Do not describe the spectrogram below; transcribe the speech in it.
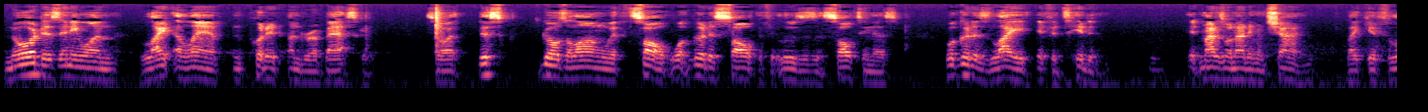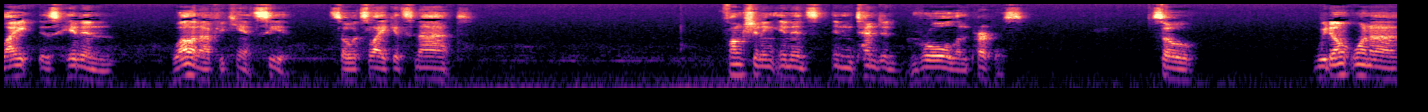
nor does anyone light a lamp and put it under a basket. So uh, this goes along with salt. What good is salt if it loses its saltiness? What good is light if it's hidden? It might as well not even shine. Like if light is hidden well enough, you can't see it. So it's like it's not functioning in its intended role and purpose. So we don't want to.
